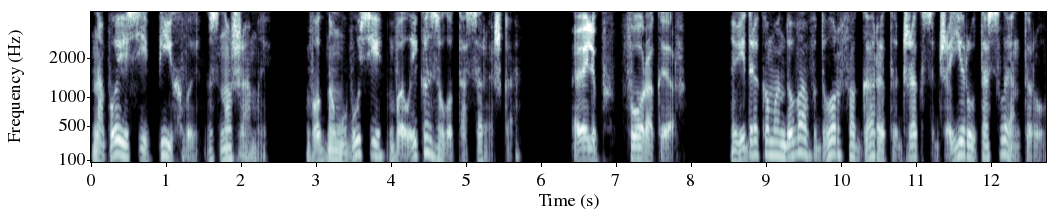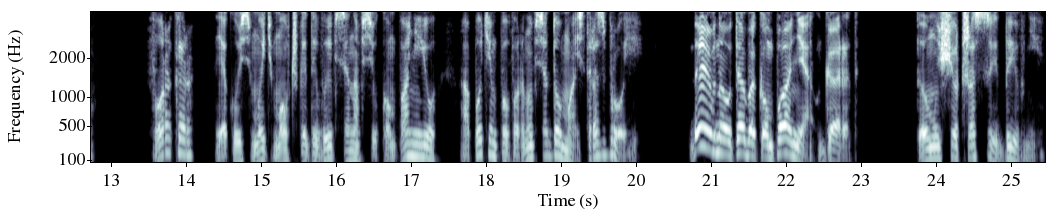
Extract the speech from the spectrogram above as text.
на поясі піхви з ножами, в одному вусі велика золота сережка. Ельп Форакер. Відрекомендував дворфа Гарет Джекс Джаїру та Слентеру. Форакер якусь мить мовчки дивився на всю компанію, а потім повернувся до майстра зброї. Дивна у тебе компанія, Гарет. Тому що часи дивні,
